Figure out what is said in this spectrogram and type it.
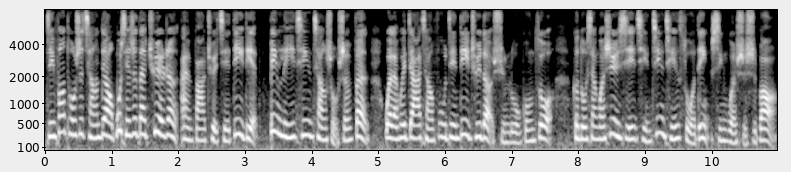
警方同时强调，目前是在确认案发确切地点，并厘清枪手身份，未来会加强附近地区的巡逻工作。更多相关讯息，请尽情锁定《新闻时事报》。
